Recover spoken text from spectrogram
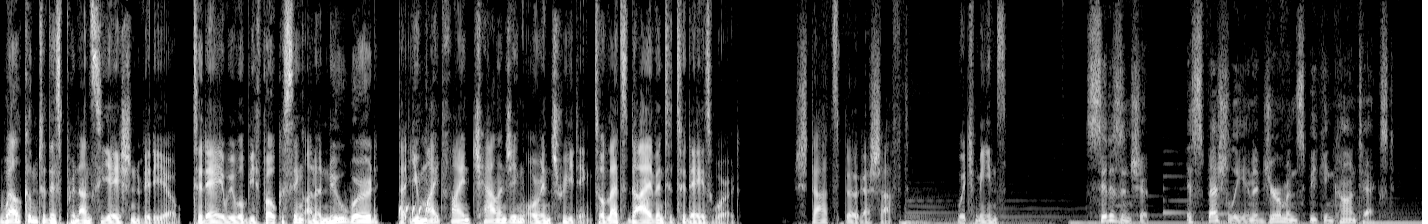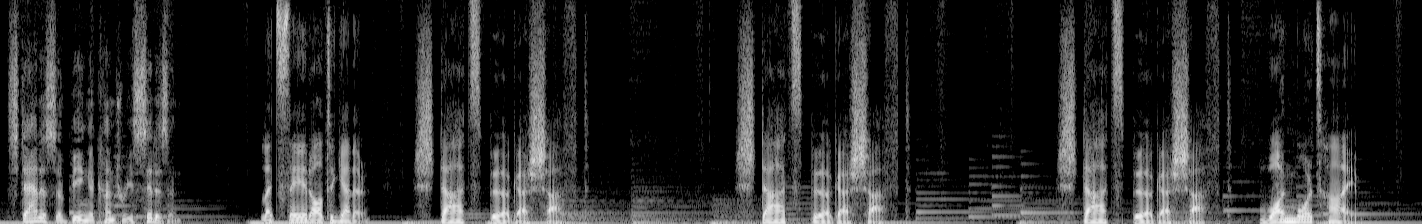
Welcome to this pronunciation video. Today we will be focusing on a new word that you might find challenging or intriguing. So let's dive into today's word. Staatsbürgerschaft, which means Citizenship, especially in a German-speaking context. Status of being a country's citizen. Let's say it all together. Staatsbürgerschaft. Staatsbürgerschaft. Staatsbürgerschaft. One more time.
